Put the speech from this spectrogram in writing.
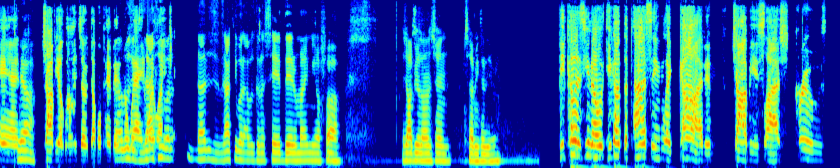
and Yeah, Xabi Alonso double pivot that in a way where exactly like what that is exactly what I was gonna say. They remind me of uh, Because you know you got the passing like God and Xabi slash Kroos,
